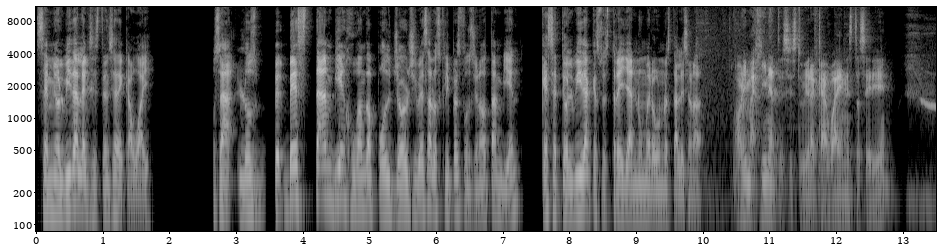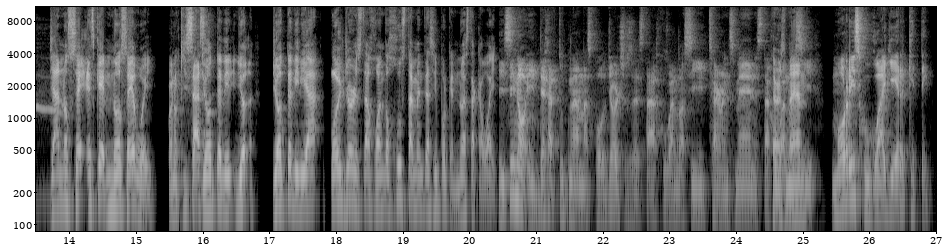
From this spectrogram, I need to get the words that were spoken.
se me olvida la existencia de Kawhi. O sea, los ve- ves tan bien jugando a Paul George y ves a los Clippers funcionando tan bien que se te olvida que su estrella número uno está lesionada. Ahora imagínate si estuviera Kawhi en esta serie. Ya no sé, es que no sé, güey. Bueno, quizás. Yo te, dir- yo, yo te diría, Paul George está jugando justamente así porque no está Kawhi. Y sí, no, y deja tú nada más Paul George. O sea, está jugando así Terrence Mann, está Terrence jugando Mann. así. Morris jugó ayer que te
